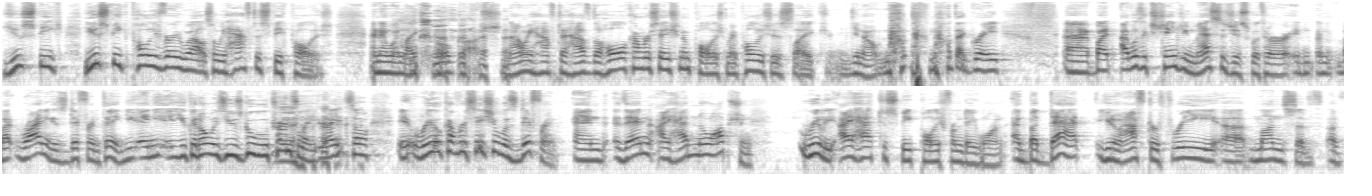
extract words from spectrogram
You speak, you speak Polish very well, so we have to speak Polish. And I went like, Oh gosh, now we have to have the whole conversation in Polish. My Polish is like, you know, not, not that great. Uh, but I was exchanging messages with her, in, in, but writing is a different thing. You, and you, you, can always use Google Translate, right? So it, real conversation was different. And then I had no option. Really, I had to speak Polish from day one. And, but that, you know, after three uh, months of, of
